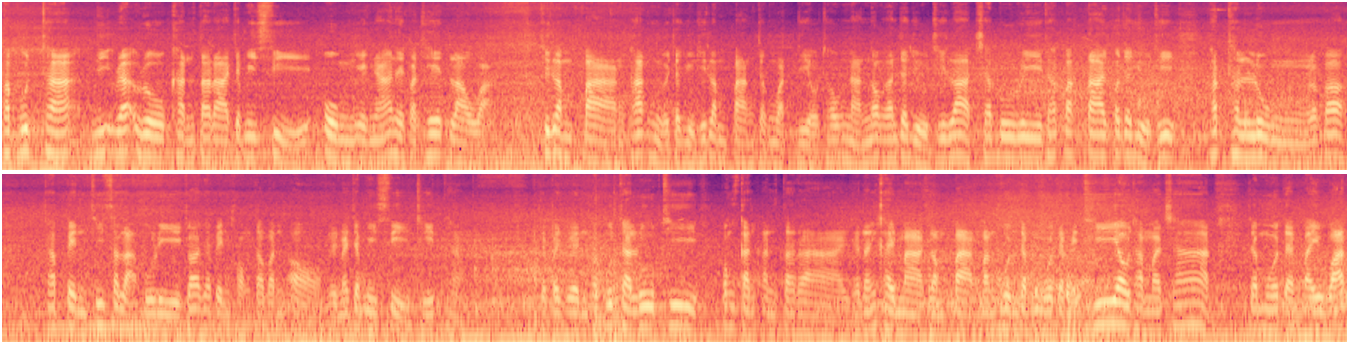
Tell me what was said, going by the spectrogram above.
พระพุทธนิรโรคันตราจะมีสี่องค์เองนะในประเทศเราอะ ที่ลำปางภาคเหนือจะอยู่ที่ลำปางจังหวัดเดียวเท่านั้น นอกนั้นจะอยู่ที่ราชบุรี ถ้าภาคใต้ก็จะอยู่ที่พัทลุง แล้วก็ถ้าเป็นที่สระบุรีก็จะเป็นของตะวันออกเห็นไหมจะมีสี่ทิศค่ะจะไปเป็นพระพุทธรูปที่ป้องกันอันตรายฉะนั้นใครมาลำปางบางคนจะมัวแต่ไปเที่ยวธรรมชาติ จะมัวแต่ไปวัด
